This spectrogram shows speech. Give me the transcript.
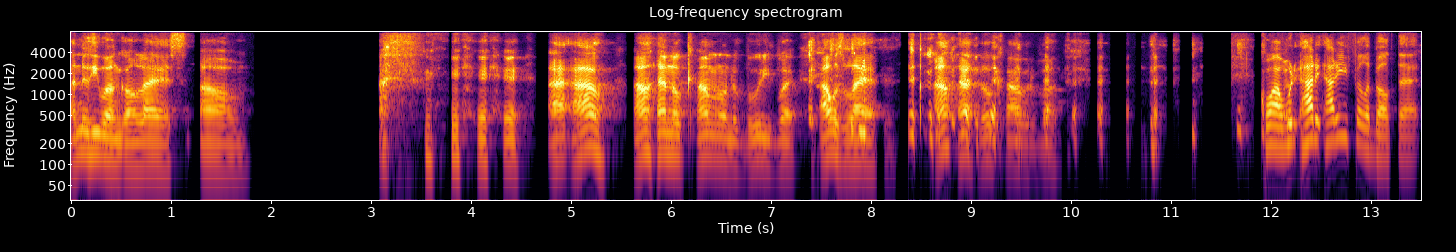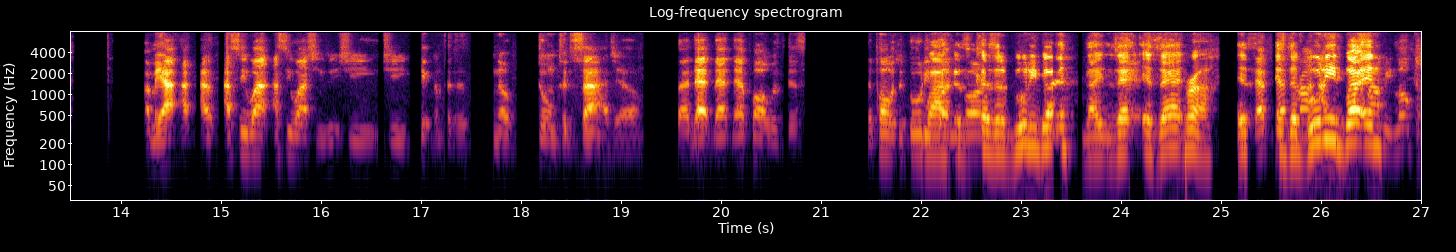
I knew he wasn't gonna last. Um, I, I don't. I don't have no comment on the booty, but I was laughing. I don't have no comment about. It. Quan, what, how do how do you feel about that? I mean, I, I I see why I see why she she she kicked him to the you know threw him to the side, yo. Like that that that part was just the part with the booty Why? button part. Because of the booty button? Like is that is that Bruh. is, That- is that's the probably- I booty button? low key.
